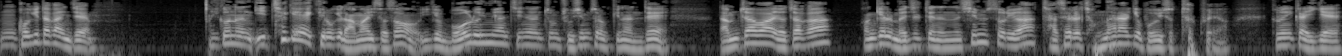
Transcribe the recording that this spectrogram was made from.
음, 거기다가 이제 이거는 이 책에 기록이 남아 있어서 이게 뭘 의미한지는 좀 조심스럽긴 한데 남자와 여자가 관계를 맺을 때는 심소리와 자세를 적나라하게 보여줬다고 해요. 그러니까 이게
